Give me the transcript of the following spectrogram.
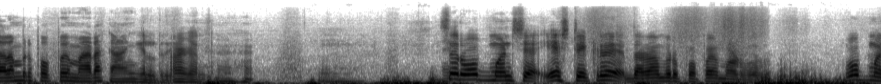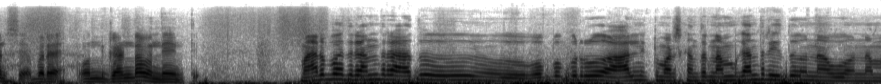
ದಳಂಬ್ರಿ ಪಪ್ಪಾಯಿ ಮಾಡಕ್ಕೆ ಆಗಂಗಿಲ್ಲ ರೀ ಆಗಲ್ಲ ಸರ್ ಒಬ್ಬ ಮನುಷ್ಯ ಎಷ್ಟು ಎಕರೆ ದಾಳಂಬ್ರಿ ಪಪ್ಪಾಯಿ ಮಾಡ್ಬೋದು? ಒಬ್ಬ ಮನುಷ್ಯ ಬರೇ ಒಂದು ಗಂಡ ಒಂದು ಹೆಂಡತಿ. ಮಾಡ್ಬೋದ್ರಿ ಅಂದ್ರೆ ಅದು ಒಬ್ಬೊಬ್ಬರು ಹಾಲ್ನಿಟ್ಟು ಮಾಡ್ಸ್ಕೊಂತಾರೆ. ನಮ್ಗಂದ್ರೆ ಇದು ನಾವು ನಮ್ಮ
